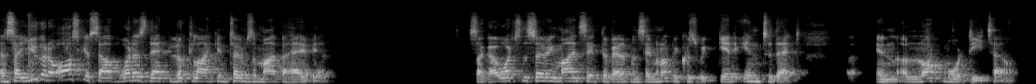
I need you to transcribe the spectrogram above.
And so you've got to ask yourself, what does that look like in terms of my behavior? So go watch the Serving Mindset Development Seminar because we get into that uh, in a lot more detail.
